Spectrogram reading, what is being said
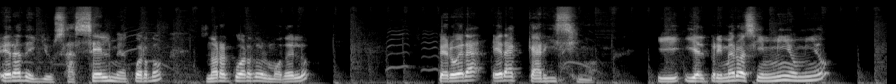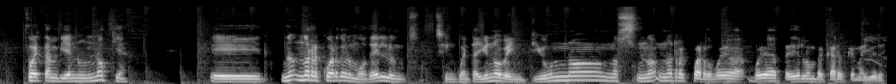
era de Yusacel, me acuerdo, no recuerdo el modelo, pero era, era carísimo. Y, el primero así mío, mío, fue también un Nokia. Eh, no, no recuerdo el modelo, 5121, no, no, no recuerdo, voy a, voy a pedirle a un becario que me ayude.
